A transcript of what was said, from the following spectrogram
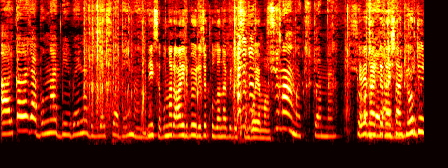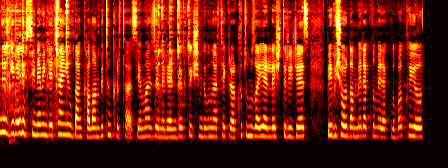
Arkadaşlar bunlar birbirine birleşiyor değil mi anne? Neyse bunları ayrı böylece kullanabilirsin Anne dur, boyama. şunu almak istiyorum ben. Şu Evet arkadaşlar gördüğünüz gibi Elif Sinem'in geçen yıldan kalan bütün kırtasiye malzemelerini döktük. Şimdi bunları tekrar kutumuza yerleştireceğiz. Bebiş oradan meraklı meraklı bakıyor.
